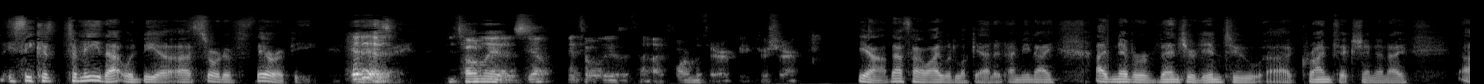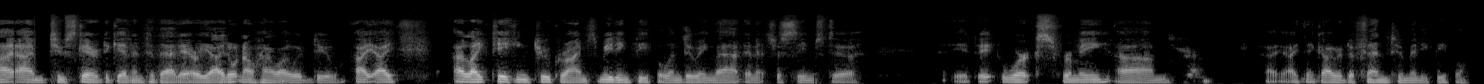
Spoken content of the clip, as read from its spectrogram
you see, because to me that would be a, a sort of therapy. It is. It totally is. Yep, it totally is a, a form of therapy for sure. Yeah, that's how I would look at it. I mean, I I've never ventured into uh, crime fiction, and I, I am too scared to get into that area. I don't know how I would do. I, I I like taking true crimes, meeting people, and doing that, and it just seems to it it works for me. Um, I, I think I would offend too many people.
